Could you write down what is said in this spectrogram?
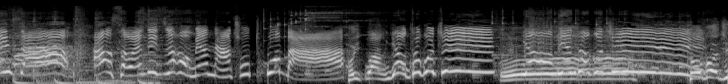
一扫。好，扫完地之后，我们要拿出拖把，往右拖过去，右边拖过去，拖过去，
